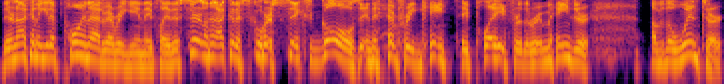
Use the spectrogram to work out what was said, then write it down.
They're not going to get a point out of every game they play. They're certainly not going to score six goals in every game they play for the remainder of the winter.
